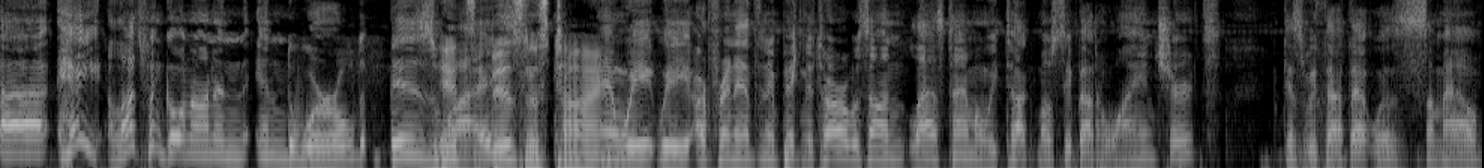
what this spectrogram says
Uh, hey, a lot's been going on in in the world, biz wise. It's business time. And we, we our friend Anthony Pignataro was on last time when we talked mostly about Hawaiian shirts because we thought that was somehow,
